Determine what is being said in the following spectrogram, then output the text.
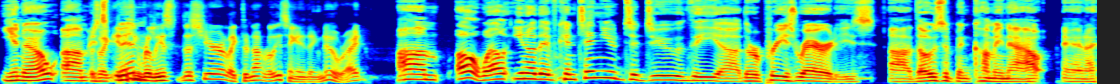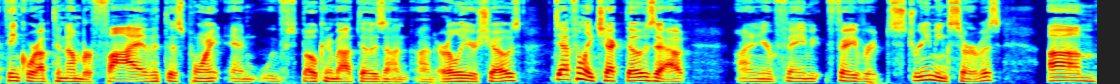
you know, um, it's like anything released this year? Like they're not releasing anything new, right? Um. Oh well, you know they've continued to do the uh, the reprise rarities. Uh, those have been coming out, and I think we're up to number five at this point, and we've spoken about those on on earlier shows. Definitely check those out on your fam- favorite streaming service. Um.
